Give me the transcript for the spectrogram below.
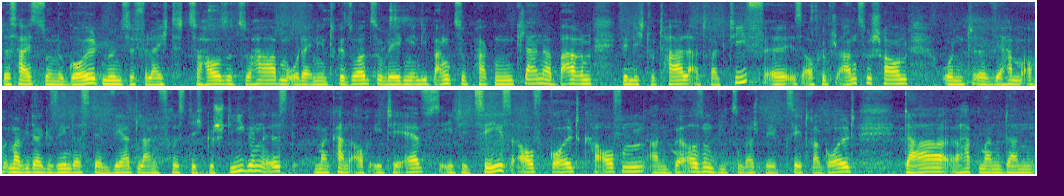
Das heißt, so eine Goldmünze vielleicht zu Hause zu haben oder in den Tresor zu legen, in die Bank zu packen, ein kleiner Barren, finde ich total attraktiv, äh, ist auch hübsch anzuschauen und äh, wir haben auch immer wieder gesehen, dass der Wert langfristig gestiegen ist. Man kann auch ETFs, ETCs auf Gold kaufen an Börsen, wie zum Beispiel Xetra Gold. Da hat man dann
